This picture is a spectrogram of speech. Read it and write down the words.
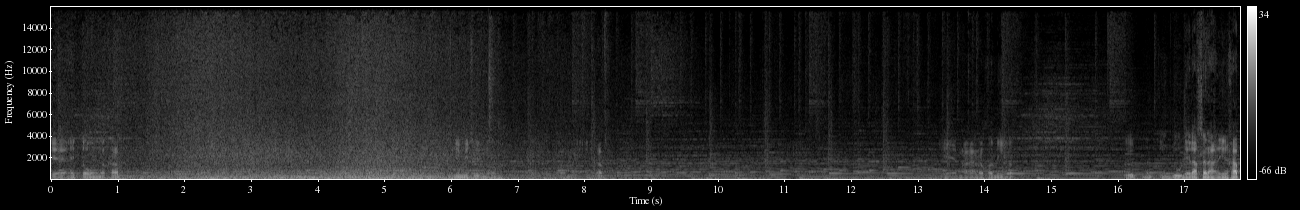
แย่ให้ตรงนะครับนี่ไม่ถึงนะครับ ก็นี่ครับปึ๊บมันยังอยู่ในลักษณะนี้นะครับ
